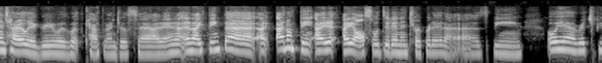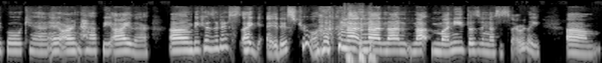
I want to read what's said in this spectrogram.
entirely agree with what Catherine just said, and and I think that I, I don't think I I also didn't interpret it as being oh yeah rich people can and aren't happy either um because it is like it is true not not not not money doesn't necessarily um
